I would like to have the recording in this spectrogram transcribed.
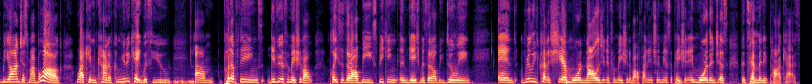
beyond just my blog where I can kind of communicate with you, um, put up things, give you information about places that I'll be speaking engagements that I'll be doing, and really kind of share more knowledge and information about financial emancipation in more than just the 10 minute podcast.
